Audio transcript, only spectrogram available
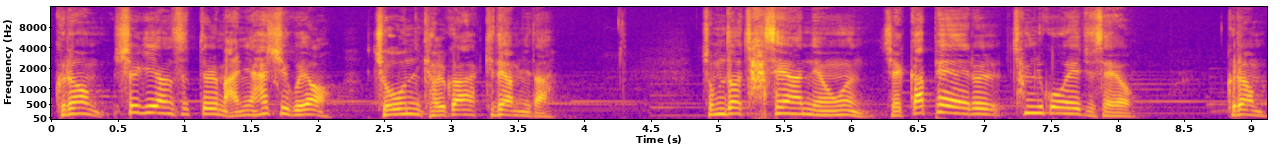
그럼 실기 연습들 많이 하시고요. 좋은 결과 기대합니다. 좀 더 자세한 내용은 제 카페를 참고해 주세요. 그럼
